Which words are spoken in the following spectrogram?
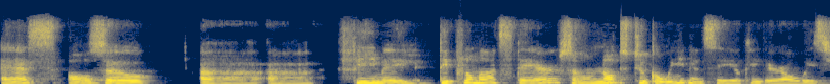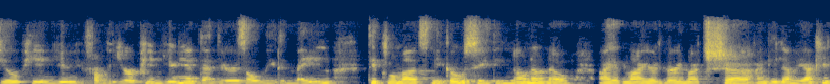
as also uh, uh, female diplomats there. So not to go in and say, okay, there are always European Union from the European Union, then there is only the male diplomats negotiating. No, no, no. I admired very much uh, Angela Merkel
